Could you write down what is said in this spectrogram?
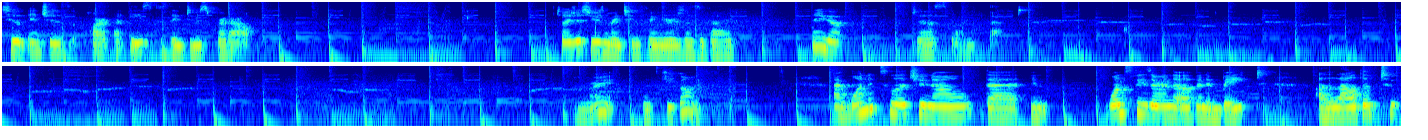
two inches apart at least because they do spread out So I just use my two fingers as a guide. There you go. Just like that. All right, let's keep going. I wanted to let you know that in, once these are in the oven and baked, allow them to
